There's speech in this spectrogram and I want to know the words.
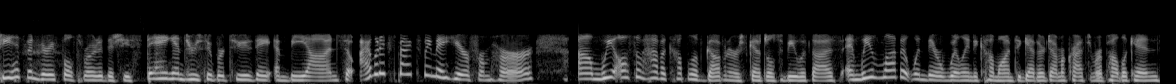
she has been very full throated that she's staying in through Super Tuesday and beyond. So I would expect we may hear from her. Um, we also have a couple of governors scheduled to be with us, and we love it when they're willing to come on together, Democrats and Republicans,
